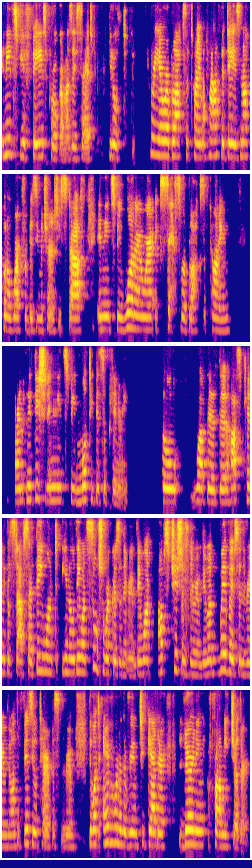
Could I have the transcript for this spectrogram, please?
It needs to be a phase program, as I said, you know, three hour blocks of time, a half a day is not going to work for busy maternity staff. It needs to be one hour accessible blocks of time. And in addition, it needs to be multidisciplinary. So what the, the hospital clinical staff said, they want, you know, they want social workers in the room, they want obstetricians in the room, they want midwives in the room, they want the physiotherapists in the room, they want everyone in the room together learning from each other.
